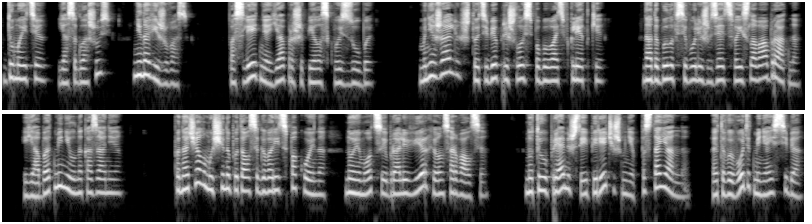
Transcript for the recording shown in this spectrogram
Думаете, я соглашусь? Ненавижу вас». Последнее я прошипела сквозь зубы. «Мне жаль, что тебе пришлось побывать в клетке. Надо было всего лишь взять свои слова обратно, и я бы отменил наказание». Поначалу мужчина пытался говорить спокойно, но эмоции брали вверх, и он сорвался. Но ты упрямишься и перечишь мне постоянно. Это выводит меня из себя.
